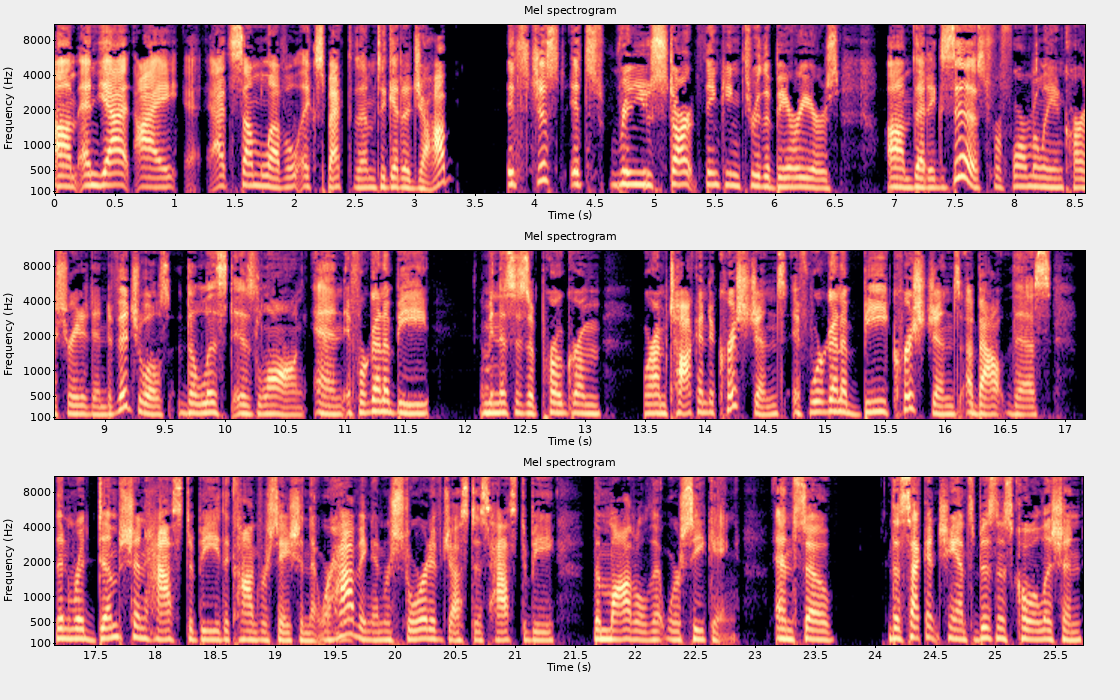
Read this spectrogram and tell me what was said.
um, and yet i at some level expect them to get a job. It's just it's when you start thinking through the barriers um, that exist for formerly incarcerated individuals the list is long. And if we're going to be i mean this is a program where i'm talking to christians. If we're going to be christians about this then redemption has to be the conversation that we're having and restorative justice has to be the model that we're seeking. And so the second chance business coalition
